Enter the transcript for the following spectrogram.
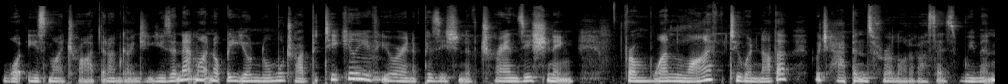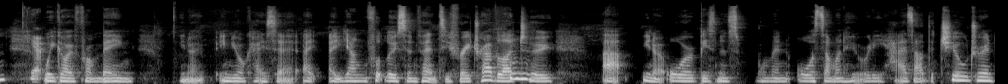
What is my tribe that I'm going to use? And that might not be your normal tribe, particularly mm. if you are in a position of transitioning from one life to another, which happens for a lot of us as women. Yep. We go from being you know, in your case, a, a, a young footloose and fancy free traveler mm-hmm. to, uh, you know, or a businesswoman or someone who already has other children.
